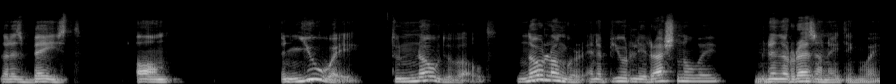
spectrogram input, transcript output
that is based on a new way to know the world, no longer in a purely rational way, but in a resonating way.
